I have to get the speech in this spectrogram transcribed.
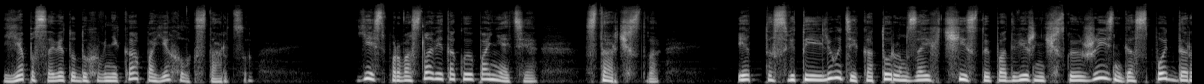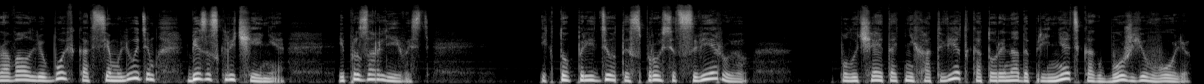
Я по совету духовника поехала к старцу. Есть в православии такое понятие — старчество. Это святые люди, которым за их чистую подвижническую жизнь Господь даровал любовь ко всем людям без исключения и прозорливость. И кто придет и спросит с верою — получает от них ответ, который надо принять как Божью волю.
